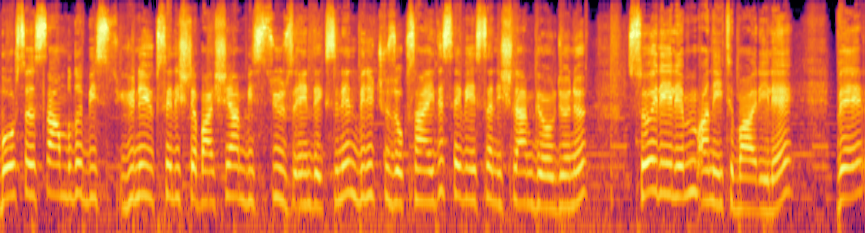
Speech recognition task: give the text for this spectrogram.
Borsa İstanbul'da BIST, güne yükselişle başlayan BIST 100 endeksinin 1397 seviyesinden işlem gördüğünü söyleyelim an itibariyle ve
